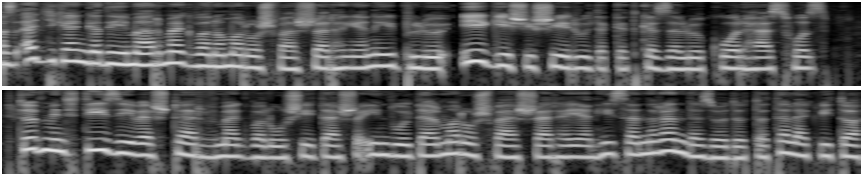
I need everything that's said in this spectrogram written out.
Az egyik engedély már megvan a Marosvásárhelyen épülő égési sérülteket kezelő kórházhoz. Több mint tíz éves terv megvalósítása indult el Marosvásárhelyen, hiszen rendeződött a telekvita,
